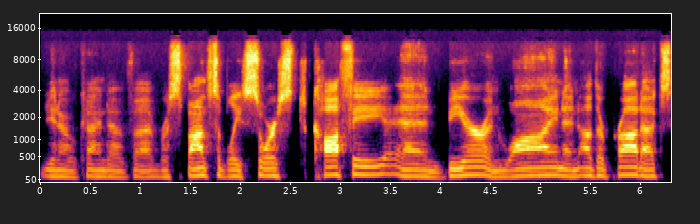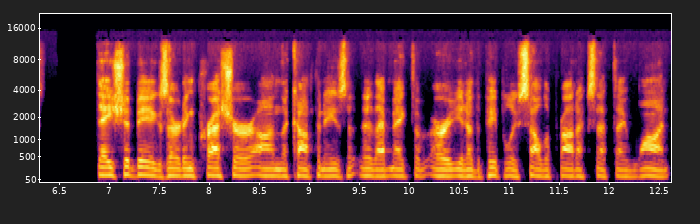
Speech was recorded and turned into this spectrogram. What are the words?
you know, kind of uh, responsibly sourced coffee and beer and wine and other products, they should be exerting pressure on the companies that make the, or, you know, the people who sell the products that they want.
